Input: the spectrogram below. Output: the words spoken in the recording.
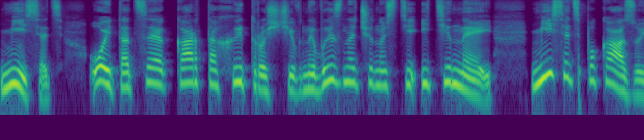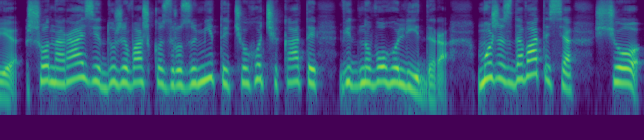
місяць. Ой, та це карта хитрощів, невизначеності і тіней. Місяць показує, що наразі дуже важко зрозуміти, чого чекати від нового лідера. Може здаватися, що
